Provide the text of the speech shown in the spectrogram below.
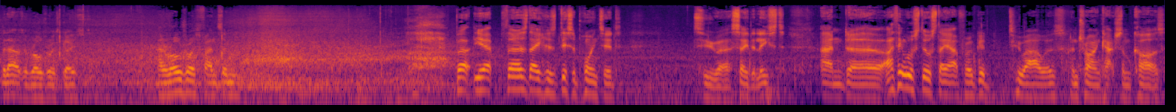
but that was a Rolls Royce Ghost and a Rolls Royce Phantom. But yeah, Thursday has disappointed, to uh, say the least. And uh, I think we'll still stay out for a good two hours and try and catch some cars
